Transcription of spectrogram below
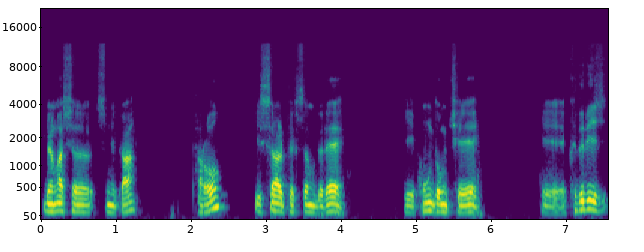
명하셨습니까? 바로 이스라엘 백성들의 이 공동체에 예, 그들이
